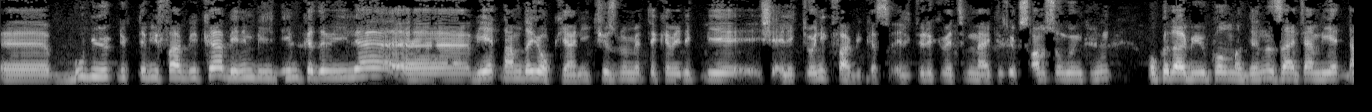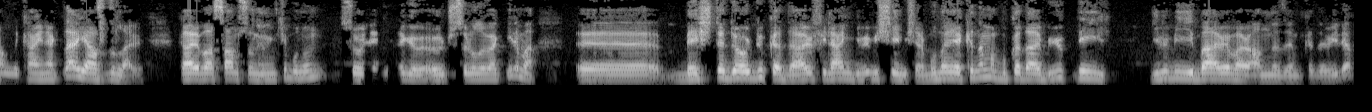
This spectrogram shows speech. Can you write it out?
E, bu büyüklükte bir fabrika benim bildiğim kadarıyla e, Vietnam'da yok. Yani 200 bin metrekarelik bir şey, elektronik fabrikası, elektronik üretim merkezi yok. Samsung'unkünün o kadar büyük olmadığını zaten Vietnamlı kaynaklar yazdılar. Galiba Samsung'unki bunun söylendiğine göre ölçüsel olarak değil ama e, beşte dördü kadar filan gibi bir şeymiş. Yani buna yakın ama bu kadar büyük değil gibi bir ibare var anladığım kadarıyla.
